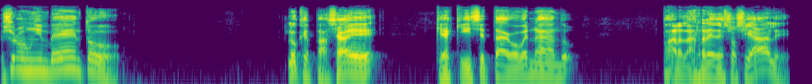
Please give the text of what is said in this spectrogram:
Eso no es un invento. Lo que pasa es que aquí se está gobernando para las redes sociales.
